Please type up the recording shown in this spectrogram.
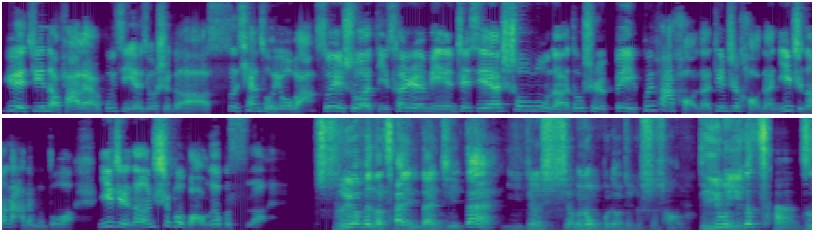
月均的话呢，估计也就是个四千左右吧。所以说，底层人民这些收入呢，都是被规划好的、定制好的，你只能拿那么多，你只能吃不饱、饿不死。十月份的餐饮淡季，但已经形容不了这个市场了，得用一个惨字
